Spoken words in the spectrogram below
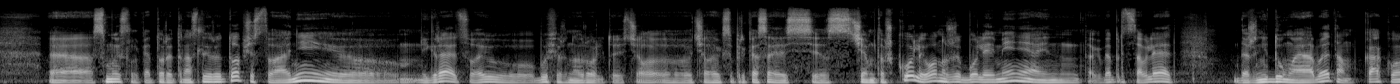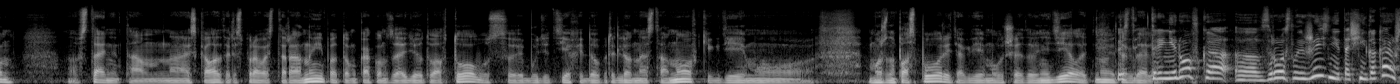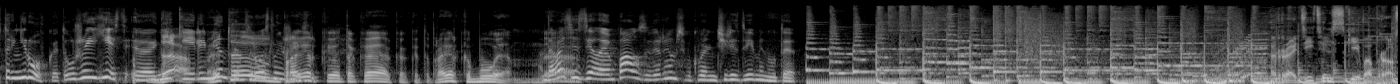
э, смыслы, которые транслирует общество, они э, играют свою буферную роль. То есть э, человек, соприкасаясь с чем-то в школе, он уже более-менее тогда представляет, даже не думая об этом, как он встанет там на эскалаторе с правой стороны, потом как он зайдет в автобус и будет ехать до определенной остановки, где ему можно поспорить, а где ему лучше этого не делать, ну и То так есть далее. Тренировка э, взрослой жизни, точнее, какая уж тренировка, это уже и есть э, да, некие элементы это взрослой проверка жизни. такая, как это, проверка боем. Давайте да. сделаем паузу, вернемся буквально через две минуты. Родительский вопрос.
